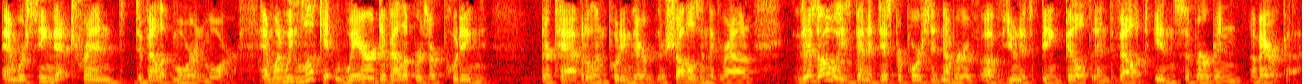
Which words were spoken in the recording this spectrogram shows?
And we're seeing that trend develop more and more. And when we look at where developers are putting their capital and putting their, their shovels in the ground, there's always been a disproportionate number of, of units being built and developed in suburban America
